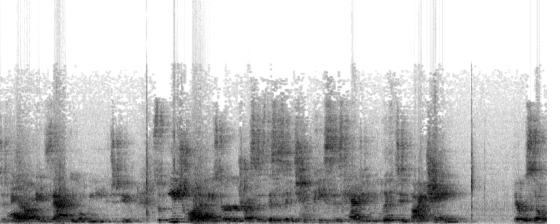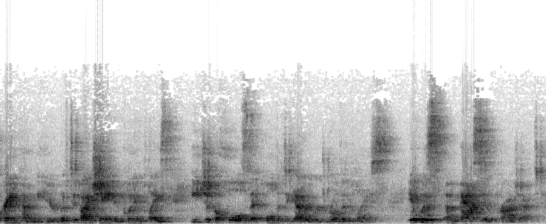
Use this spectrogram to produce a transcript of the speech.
to figure out exactly what we needed to do. So each one of these girder trusses, this is in two pieces, had to be lifted by chain. There was no crane coming in here, lifted by chain and put in place. Each of the holes that hold it together were drilled in place. It was a massive project.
